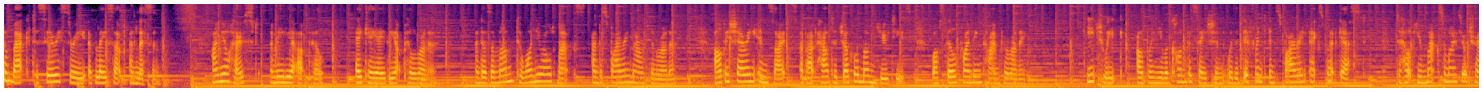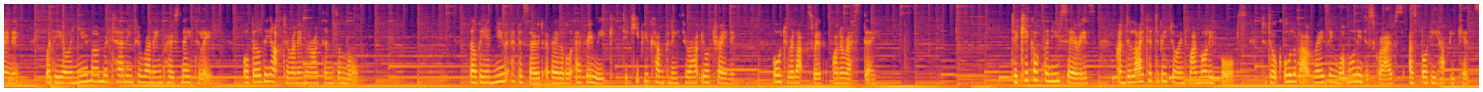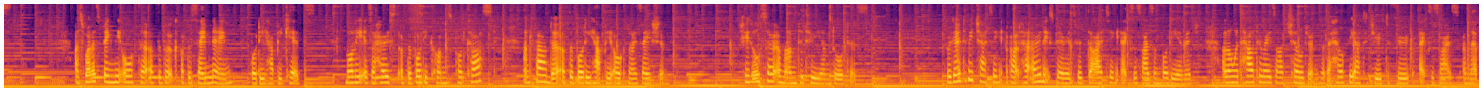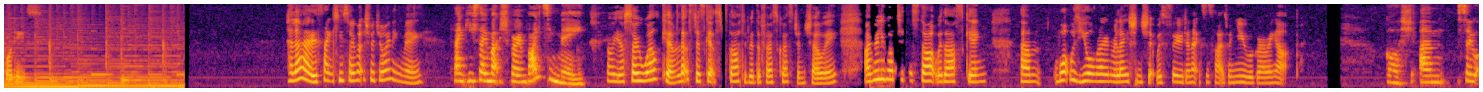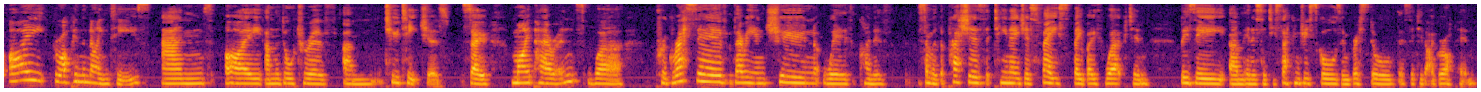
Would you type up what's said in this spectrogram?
welcome back to Series 3 of Lace Up and Listen. I'm your host, Amelia Uphill, aka The Uphill Runner, and as a mum to one year old Max and aspiring marathon runner, I'll be sharing insights about how to juggle mum duties while still finding time for running. Each week, I'll bring you a conversation with a different inspiring expert guest to help you maximise your training, whether you're a new mum returning to running postnatally or building up to running marathons and more. There'll be a new episode available every week to keep you company throughout your training or to relax with on a rest day. To kick off the new series, I'm delighted to be joined by Molly Forbes to talk all about raising what Molly describes as body happy kids. As well as being the author of the book of the same name, Body Happy Kids, Molly is a host of the Body Cons podcast and founder of the Body Happy organisation. She's also a mum to two young daughters. We're going to be chatting about her own experience with dieting, exercise, and body image, along with how to raise our children with a healthy attitude to food, exercise, and their bodies. Hello, thank you so much for joining me. Thank you so much for inviting me. Oh, you're so welcome. Let's just get started with the first question, shall we? I really wanted to start with asking um, what was your own relationship with food and exercise when you were growing up? Gosh, um, so I grew up in the 90s and I am the daughter of um, two teachers. So my parents were progressive, very in tune with kind of some of the pressures that teenagers face. They both worked in busy um, inner city secondary schools in Bristol, the city that I grew up in.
